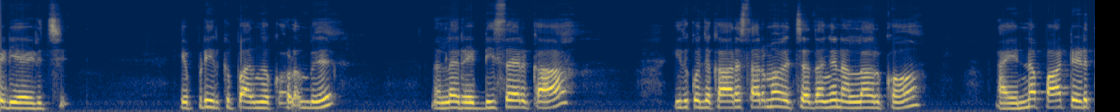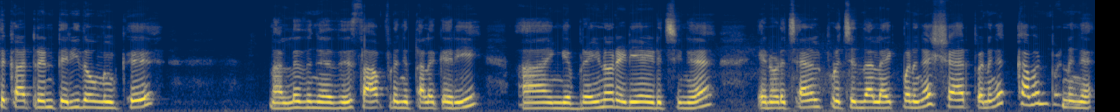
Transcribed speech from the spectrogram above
ரெடி ஆகிடுச்சி எப்படி இருக்குது பாருங்கள் குழம்பு. நல்லா ரெட்டிஸாக இருக்கா? இது கொஞ்சம் காரசாரமாக வச்சாதாங்க நல்லாயிருக்கும் நான் என்ன பாட்டு எடுத்து காட்டுறேன்னு தெரியுது உங்களுக்கு? நல்லதுங்க அது சாப்பிடுங்க தலைக்கறி. இங்கே பிரெயினும் ரெடி ஆகிடுச்சிங்க என்னோடய சேனல் பிடிச்சிருந்தா லைக் பண்ணுங்கள் ஷேர் பண்ணுங்கள் கமெண்ட் பண்ணுங்கள்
